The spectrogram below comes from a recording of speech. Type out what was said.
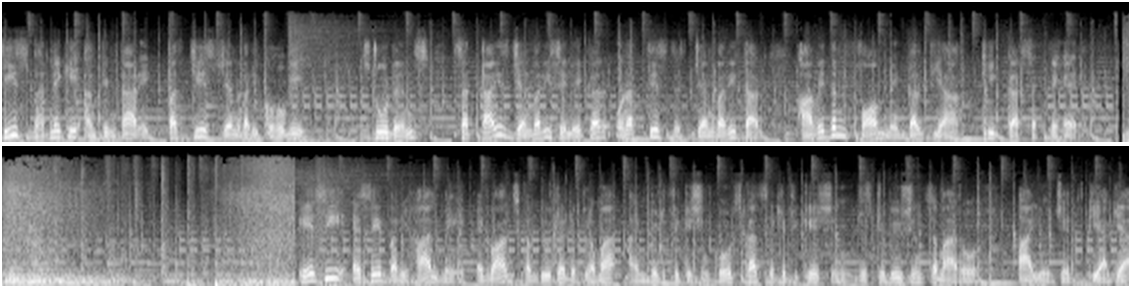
फ़ीस भरने की अंतिम तारीख 25 जनवरी को होगी। स्टूडेंट्स 27 जनवरी से लेकर 29 जनवरी तक आवेदन फॉर्म में गलतियाँ ठीक कर सकते हैं। एसी एस ए बरिहाल में advance computer diploma and beautification course का सर्टिफिकेशन डिस्ट्रीब्यूशन समारोह आयोजित किया गया।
